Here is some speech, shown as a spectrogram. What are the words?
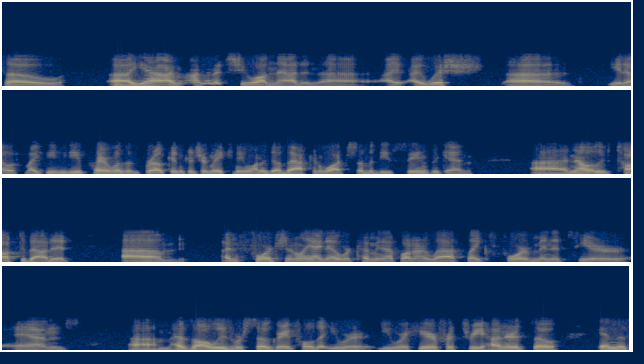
so uh Mhm. yeah i'm i'm going to chew on that and uh i i wish uh you know if my dvd player wasn't broken because you're making me want to go back and watch some of these scenes again uh now that we've talked about it. Um unfortunately, I know we're coming up on our last like four minutes here, and um, as always, we're so grateful that you were you were here for 300. So, in this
